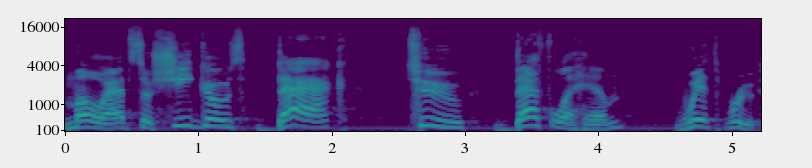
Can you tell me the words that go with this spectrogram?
Moab. So she goes back to Bethlehem with Ruth.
